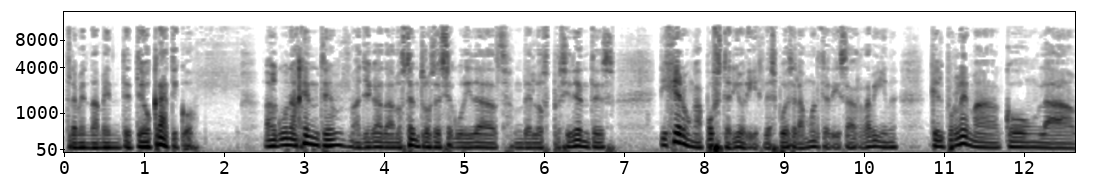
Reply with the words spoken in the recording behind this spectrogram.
tremendamente teocrático. Alguna gente, allegada a los centros de seguridad de los presidentes, dijeron a posteriori, después de la muerte de Isaac Rabin, que el problema con la,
